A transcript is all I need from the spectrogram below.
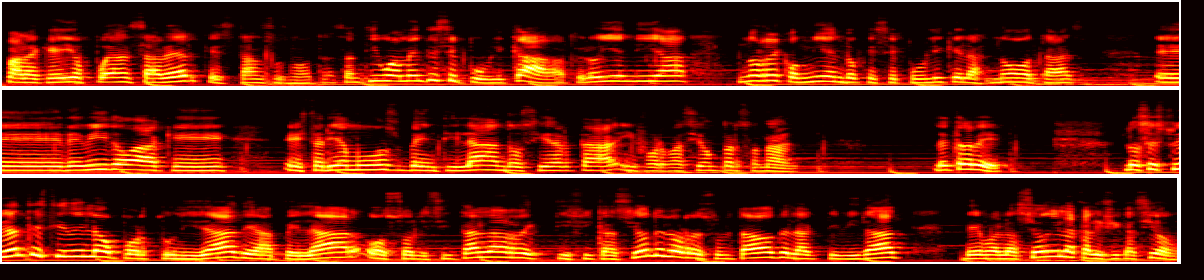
para que ellos puedan saber que están sus notas. Antiguamente se publicaba, pero hoy en día no recomiendo que se publique las notas eh, debido a que estaríamos ventilando cierta información personal. Letra B. Los estudiantes tienen la oportunidad de apelar o solicitar la rectificación de los resultados de la actividad de evaluación y la calificación.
